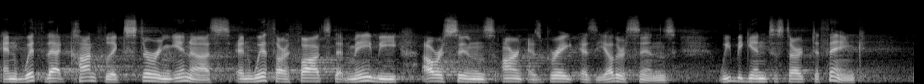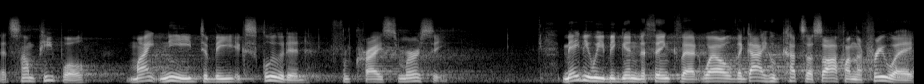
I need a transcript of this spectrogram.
And with that conflict stirring in us, and with our thoughts that maybe our sins aren't as great as the other sins, we begin to start to think that some people might need to be excluded from Christ's mercy. Maybe we begin to think that, well, the guy who cuts us off on the freeway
